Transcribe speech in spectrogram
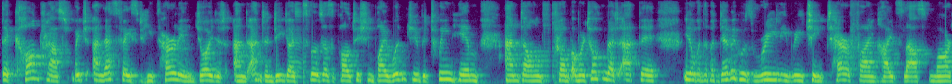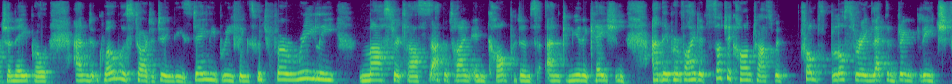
the contrast, which, and let's face it, he thoroughly enjoyed it, and and indeed, I suppose as a politician, why wouldn't you, between him and Donald Trump? And we're talking about at the, you know, when the pandemic was really reaching terrifying heights last March and April, and Cuomo started doing these daily briefings, which were really masterclasses at the time in competence and communication. And they provided such a contrast with Trump's blustering, let them drink bleach,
